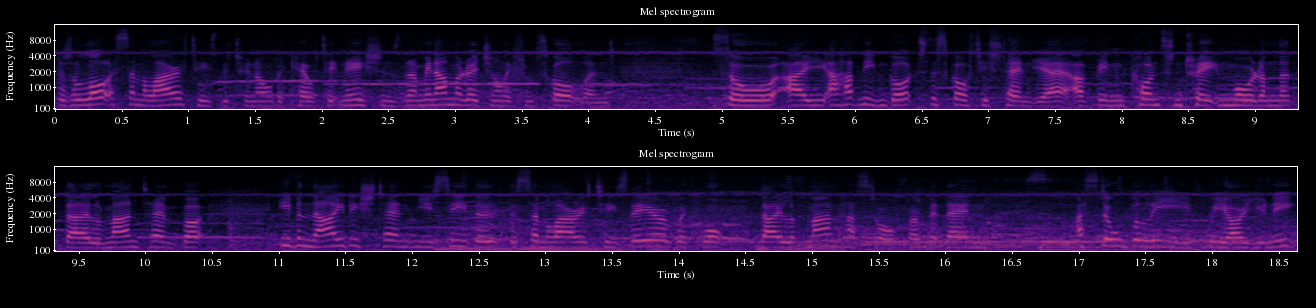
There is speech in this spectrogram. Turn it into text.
there's a lot of similarities between all the Celtic nations. And I mean, I'm originally from Scotland, so I, I haven't even got to the Scottish tent yet. I've been concentrating more on the, the Isle of Man tent, but even the Irish tent, you see the, the similarities there with what the Isle of Man has to offer, but then I still believe we are unique,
